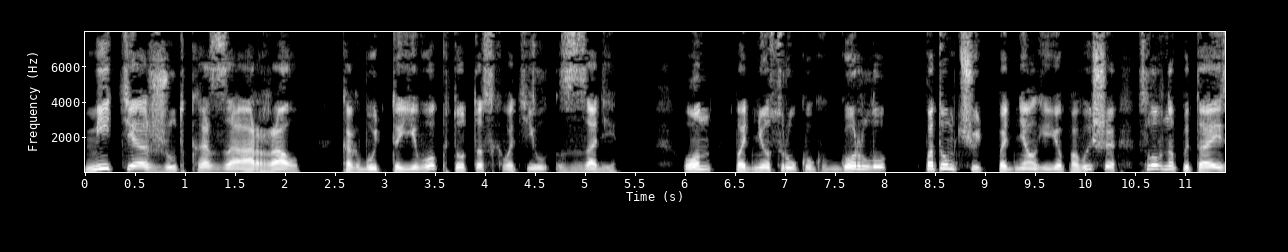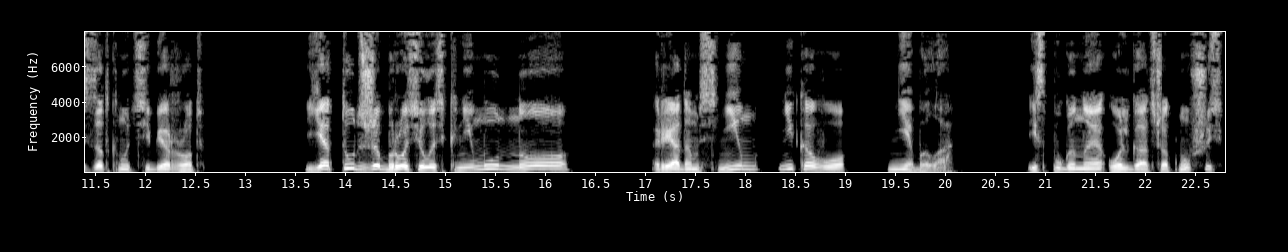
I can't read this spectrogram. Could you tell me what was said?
Митя жутко заорал, как будто его кто-то схватил сзади. Он поднес руку к горлу, потом чуть поднял ее повыше, словно пытаясь заткнуть себе рот. Я тут же бросилась к нему, но... Рядом с ним никого не было. Испуганная Ольга, отшатнувшись,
